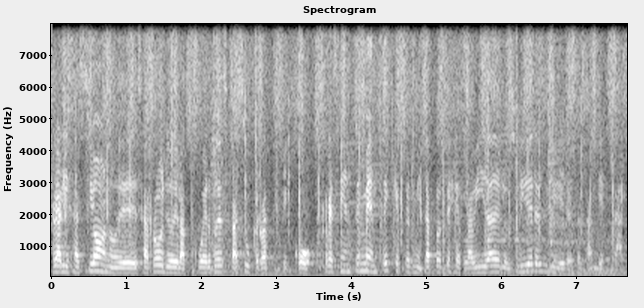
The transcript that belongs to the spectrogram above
realización o de desarrollo del acuerdo de Escazú que ratificó recientemente que permita proteger la vida de los líderes y lideresas ambientales.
